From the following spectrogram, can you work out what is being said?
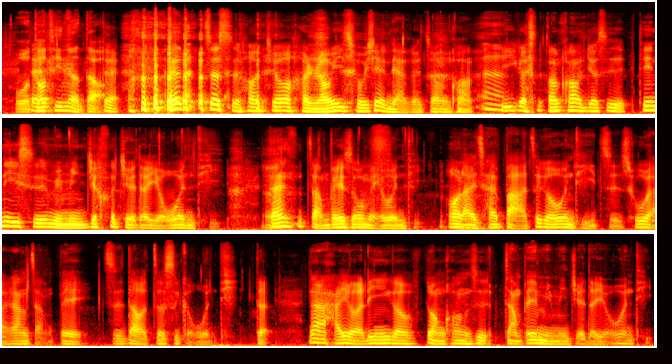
我都听得到。对，那这时候就很容易出现两个状况。嗯，第一个状况就是听力师明明就觉得有问题。但长辈说没问题，后来才把这个问题指出来，让长辈知道这是个问题。对，那还有另一个状况是，长辈明明觉得有问题，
